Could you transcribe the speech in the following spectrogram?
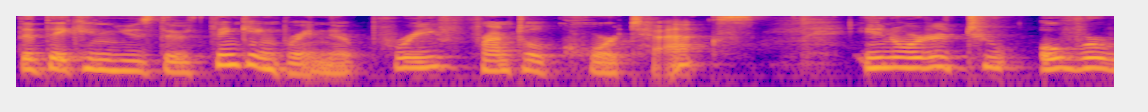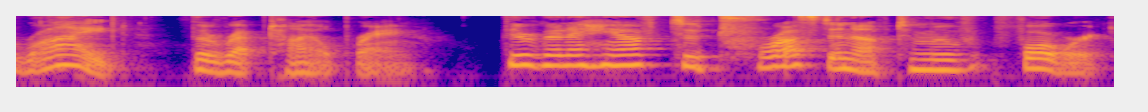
that they can use their thinking brain, their prefrontal cortex, in order to override the reptile brain. They're going to have to trust enough to move forward,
